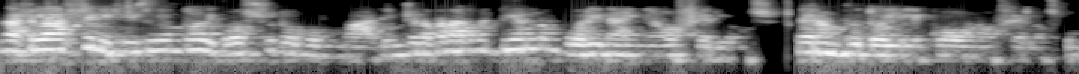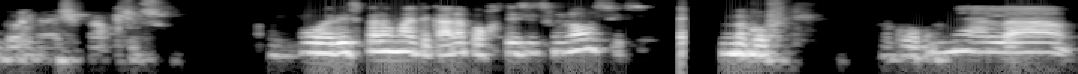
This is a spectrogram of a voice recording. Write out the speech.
να θέλω να συνεχίσει λίγο το δικό σου το κομμάτι και να πάμε να δούμε τι άλλο μπορεί να είναι όφελος, πέραν από το υλικό όφελος που μπορεί να έχει κάποιος. Μπορείς πραγματικά να αποκτήσεις γνώσεις. Με κόφτει. Ακόμα. Ναι, αλλά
